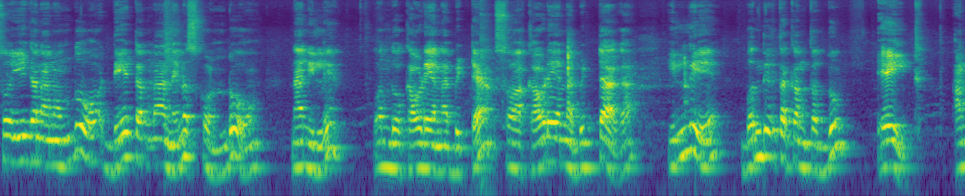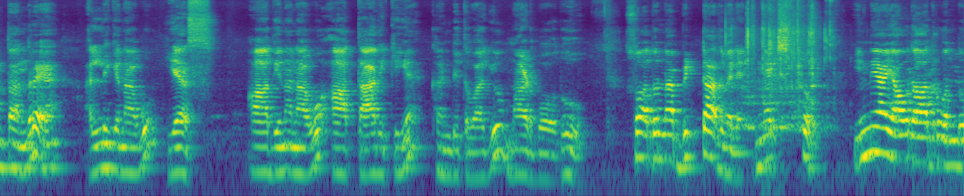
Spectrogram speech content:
ಸೊ ಈಗ ನಾನೊಂದು ಡೇಟನ್ನು ನೆನೆಸ್ಕೊಂಡು ನಾನಿಲ್ಲಿ ಒಂದು ಕವಡೆಯನ್ನು ಬಿಟ್ಟೆ. ಸೊ ಆ ಕವಡೆಯನ್ನು ಬಿಟ್ಟಾಗ ಇಲ್ಲಿ ಬಂದಿರತಕ್ಕಂಥದ್ದು ಏಯ್ಟ್ ಅಂತ ಅಂದರೆ ಅಲ್ಲಿಗೆ ನಾವು ಎಸ್. ಆ ದಿನ ನಾವು ಆ ತಾರೀಕಿಗೆ ಖಂಡಿತವಾಗಿಯೂ ಮಾಡ್ಬೋದು. ಸೊ ಅದನ್ನು ಬಿಟ್ಟಾದ ಮೇಲೆ ನೆಕ್ಸ್ಟು ಇನ್ಯಾ ಯಾವುದಾದ್ರೂ ಒಂದು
